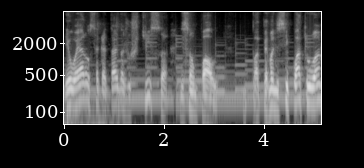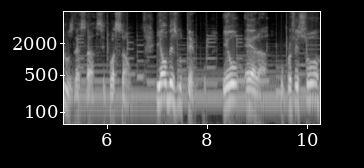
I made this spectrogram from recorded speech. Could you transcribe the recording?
Eu era o secretário da Justiça de São Paulo. Permaneci quatro anos nessa situação. E, ao mesmo tempo, eu era o professor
